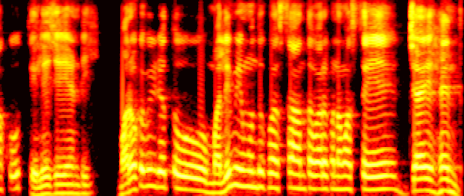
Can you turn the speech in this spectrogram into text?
మాకు తెలియజేయండి. మరొక వీడియోతో మళ్ళీ మీ ముందుకు వస్తా. అంతవరకు నమస్తే జై హింద్.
